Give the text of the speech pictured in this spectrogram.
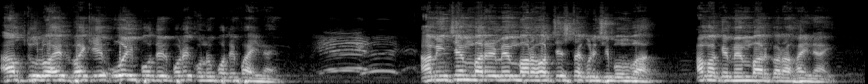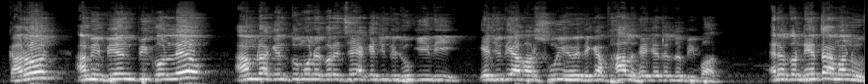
আব্দুল ওয়াহেদ ভাইকে ওই পদের পরে কোনো পদে পাই নাই। আমি চেম্বারের মেম্বার হওয়ার চেষ্টা করেছি বহুবার। আমাকে মেম্বার করা হয় নাই। কারণ আমি বিএনপি করলেও আমরা কিন্তু মনে করেছে একে যদি ঢুকিয়ে দিই, এ যদি আবার সুই হয়ে দেখে ফাল হয়ে যেতে তো বিপদ। এরা তো নেতা মানুষ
